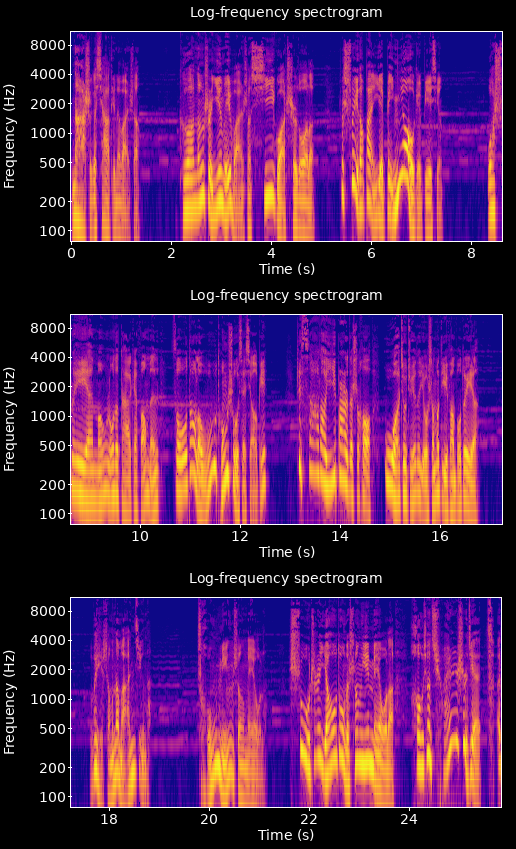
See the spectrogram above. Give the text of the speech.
那是个夏天的晚上，可能是因为晚上西瓜吃多了，这睡到半夜被尿给憋醒。我睡眼朦胧的打开房门，走到了梧桐树下小便。这撒到一半的时候，我就觉得有什么地方不对呀？为什么那么安静呢？虫鸣声没有了，树枝摇动的声音没有了，好像全世界呃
